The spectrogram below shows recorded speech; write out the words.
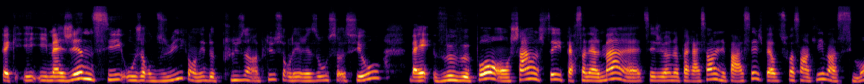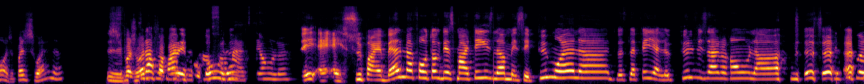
Fait que, imagine si aujourd'hui, qu'on est de plus en plus sur les réseaux sociaux, ben, veut, veut pas, on change. Tu sais, personnellement, euh, tu sais, j'ai eu une opération l'année passée, j'ai perdu 60 livres en six mois. J'ai pas le choix, là. J'ai pas le choix d'en faire mes photos. Là. là. Elle, elle, est super belle, ma photo avec des Smarties, là, mais c'est plus moi, là. La fille, elle a plus le visage rond, là. c'est pas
